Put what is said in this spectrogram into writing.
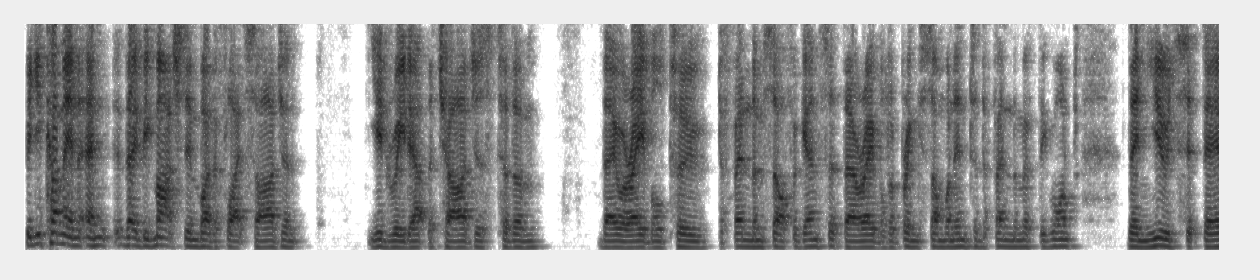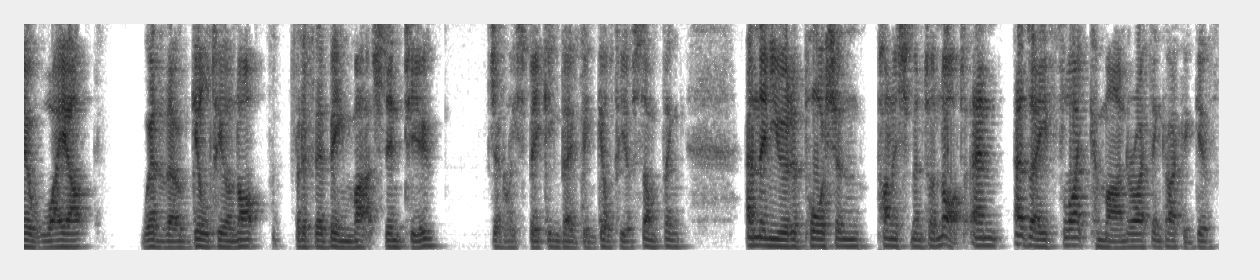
But you come in and they'd be marched in by the flight sergeant. You'd read out the charges to them. They were able to defend themselves against it. They were able to bring someone in to defend them if they want. Then you'd sit there, weigh up whether they were guilty or not. But if they're being marched into you, generally speaking, they've been guilty of something. And then you would apportion punishment or not. And as a flight commander, I think I could give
